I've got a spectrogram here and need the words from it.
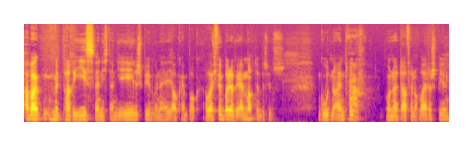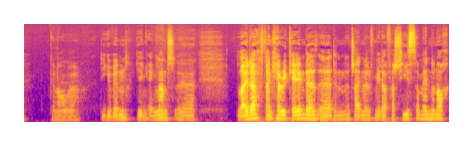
aber mit Paris, wenn ich dann jedes Spiel gewinne, hätte ich auch keinen Bock. Aber ich finde, bei der WM macht er bis jetzt einen guten Eindruck. Ja. Und er darf ja noch weiterspielen. Genau, weil die gewinnen gegen England. Äh, leider dank Harry Kane, der äh, den entscheidenden Elfmeter verschießt am Ende noch.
